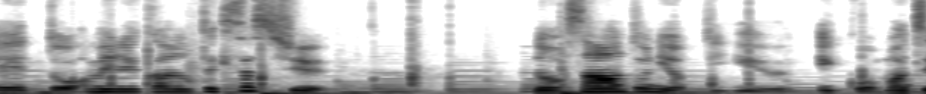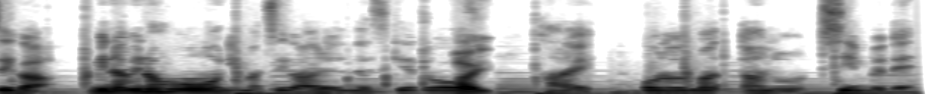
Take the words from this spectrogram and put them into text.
えー、とアメリカのテキサス州のサンアントニオっていう一個町が南の方に町があるんですけど、はい。はい、この,、ま、あのチームで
